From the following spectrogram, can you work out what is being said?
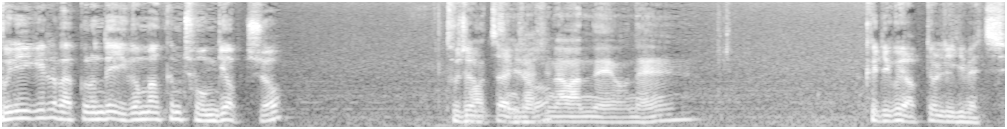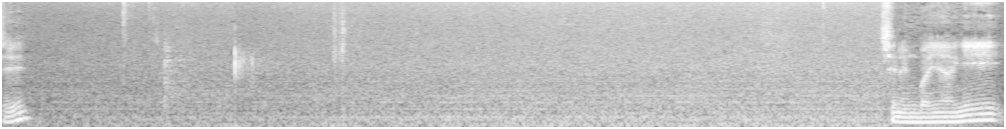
분위기를 바꾸는데 이것만큼 좋은 게 없죠. 두 멋진 샷이 점짜리로. 나왔네요. 네. 그리고 옆돌리기 배치. 진행 방향이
